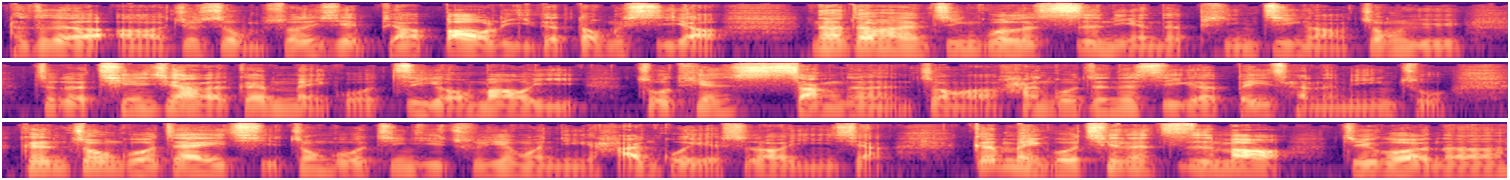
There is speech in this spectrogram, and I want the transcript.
他这个呃，就是我们说的一些比较暴力的东西啊。那当然，经过了四年的平静啊，终于这个签下了跟美国自由贸易。昨天伤得很重啊，韩国真的是一个悲惨的民主，跟中国在一起，中国经济出现问题，韩国也受到影响。跟美国签了自贸，结果呢，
